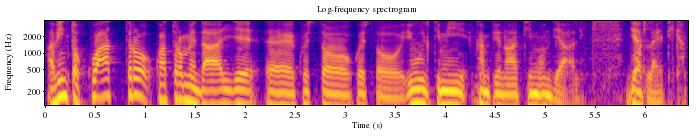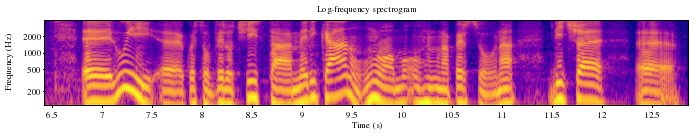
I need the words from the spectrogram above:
Ha vinto quattro, quattro medaglie eh, questo, questo, gli ultimi campionati mondiali di atletica. Eh, lui, eh, questo velocista americano, un uomo, una persona, dice eh,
